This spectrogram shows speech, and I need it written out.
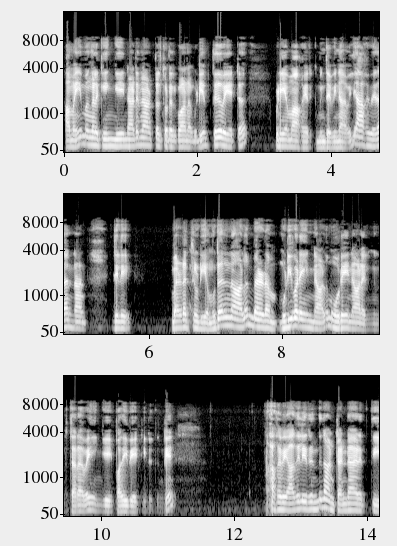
அமையும். எங்களுக்கு இங்கே நடுநாட்கள் தொடர்பான விடயம் தேவையற்ற விடயமாக இருக்கும் இந்த வினாவில். ஆகவேதான் நான் இதிலே வருடத்தினுடைய முதல் நாளும் வருடம் முடிவடையும் நாளும் ஒரே நாள் என்கின்ற தரவை இங்கே பதிவேற்றி இருக்கின்றேன் ஆகவே அதிலிருந்து நான் ரெண்டாயிரத்தி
